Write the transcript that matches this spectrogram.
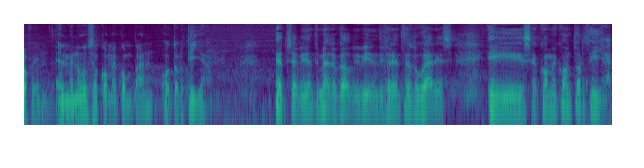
Profe, ¿el menú se come con pan o tortilla? Es evidente, me ha tocado vivir en diferentes lugares y se come con tortilla.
